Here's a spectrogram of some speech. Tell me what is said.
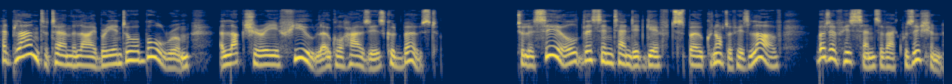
had planned to turn the library into a ballroom, a luxury few local houses could boast. To Lucille, this intended gift spoke not of his love, but of his sense of acquisition.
